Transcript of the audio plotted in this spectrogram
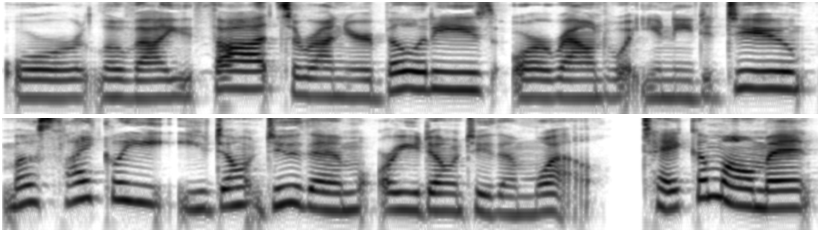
or low value thoughts around your abilities or around what you need to do, most likely you don't do them or you don't do them well. Take a moment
